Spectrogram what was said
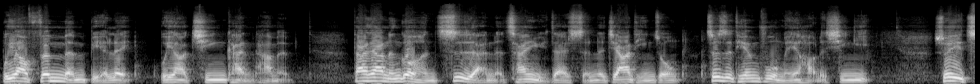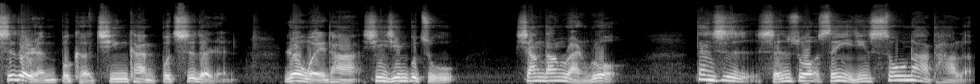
不要分门别类，不要轻看他们，大家能够很自然地参与在神的家庭中，这是天父美好的心意。所以吃的人不可轻看不吃的人，认为他信心不足，相当软弱。但是神说，神已经收纳他了。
